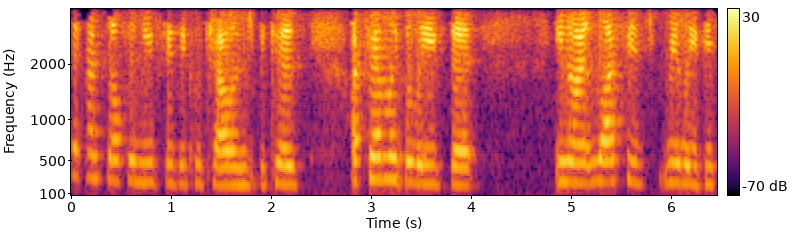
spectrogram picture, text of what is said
set myself a new physical challenge because I firmly believe that you know, life is really this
